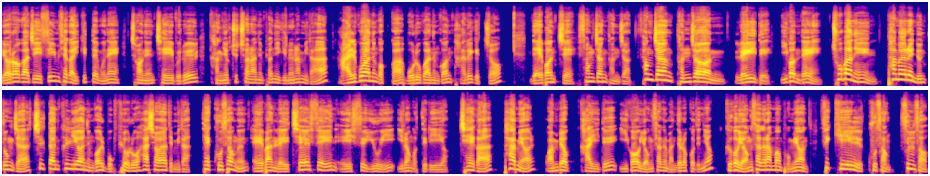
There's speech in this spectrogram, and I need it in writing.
여러 가지 쓰임새가 있기 때문에 저는 제이브를 강력 추천하는 편이기는 합니다. 알고 하는 것과 모르고 하는 건 다르겠죠. 네 번째 성장 던전. 성장 던전 레이드 이건데 초반엔 파멸의 눈동자 7단 클리어하는 걸 목표로 하셔야 됩니다. 덱 구성은 에반, 레이첼, 세인, 에이스, 유이 이런 것들이에요. 제가 파멸, 완벽 가이드 이거 영상을 만들었거든요. 그거 영상을 한번 보면 스킬 구성, 순서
